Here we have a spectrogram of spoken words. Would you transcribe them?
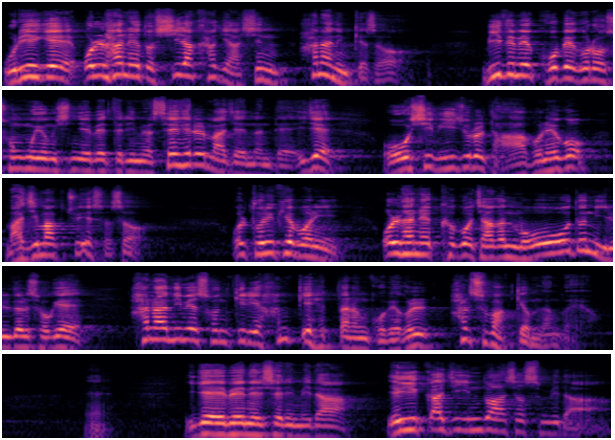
우리에게 올 한 해도 시작하게 하신 하나님께서 믿음의 고백으로 송무영신 예배 드리며 새해를 맞이했는데 이제 52주를 다 보내고 마지막 주에 서서 올 돌이켜보니 올 한 해 크고 작은 모든 일들 속에 하나님의 손길이 함께 했다는 고백을 할 수밖에 없는 거예요. 예. 이게 에베네셀입니다. 여기까지 인도하셨습니다.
